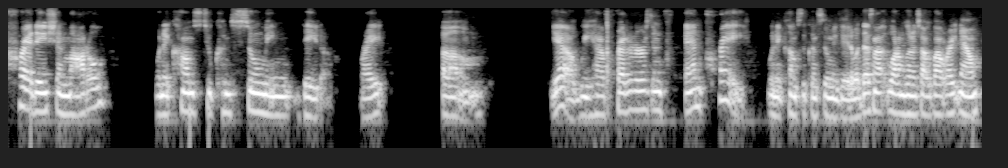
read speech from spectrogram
predation model when it comes to consuming data right? Um yeah we have predators and and prey when it comes to consuming data but that's not what i'm going to talk about right now.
